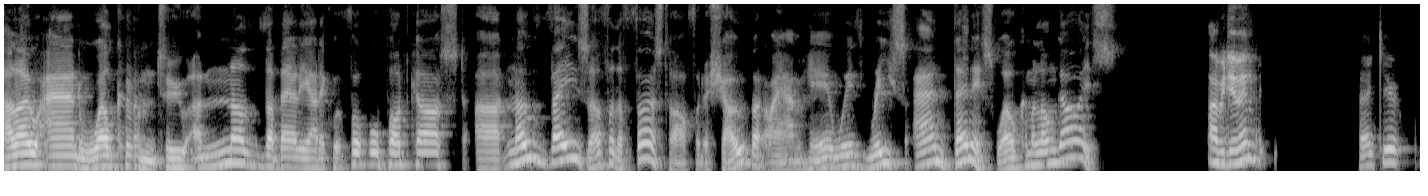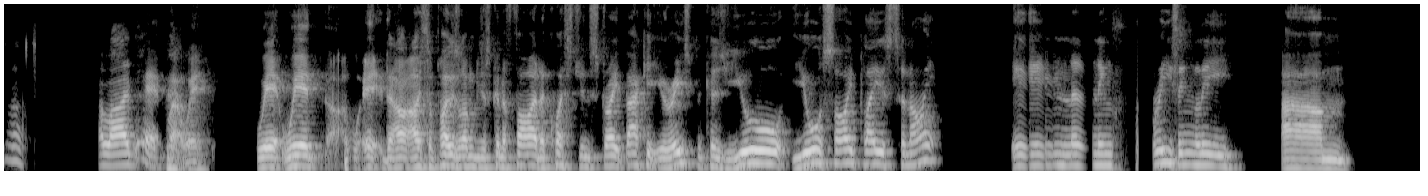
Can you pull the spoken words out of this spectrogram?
Hello and welcome to another Barely Adequate Football podcast. Uh, no Vesa for the first half of the show, but I am here with Reece and Dennis. Welcome along, guys. How are we doing? Thank you. Alive. Yeah, well, we're, we're, we're, I suppose I'm just going to fire the question straight back at you, Reece, because your your side plays tonight in an increasingly um,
